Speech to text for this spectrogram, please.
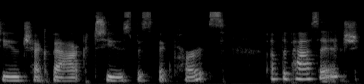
to check back to specific parts of the passage.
